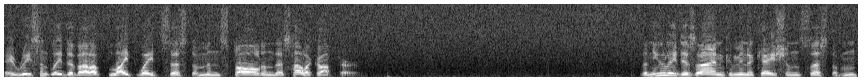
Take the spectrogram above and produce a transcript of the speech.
a recently developed lightweight system installed in this helicopter. The newly designed communications system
